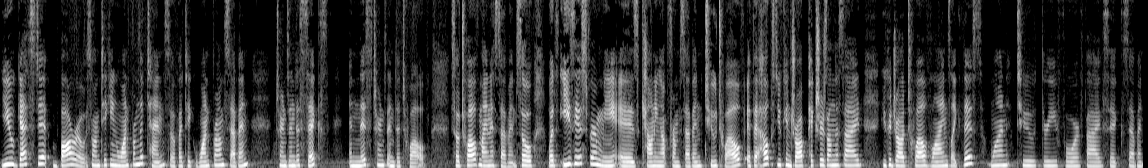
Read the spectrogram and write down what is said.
you guessed it, borrow. So I'm taking one from the 10. So if I take one from seven, turns into six, and this turns into 12. So 12 minus 7. So what's easiest for me is counting up from 7 to 12. If it helps, you can draw pictures on the side. You could draw 12 lines like this. 1, 2, 3, 4, 5, 6, 7,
